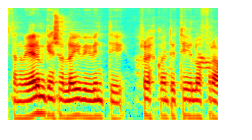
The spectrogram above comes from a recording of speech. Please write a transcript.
Þannig að við erum ekki eins og laufi í vindi, hrökkvandi til og frá.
